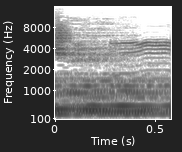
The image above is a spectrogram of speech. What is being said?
You.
